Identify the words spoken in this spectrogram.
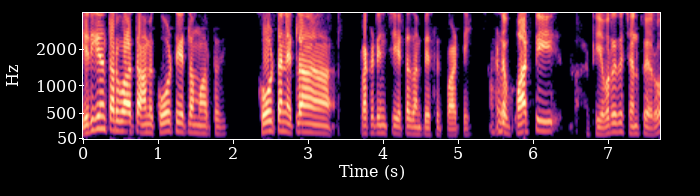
ఎదిగిన తర్వాత ఆమె కోర్టు ఎట్లా మారుతుంది? కోర్టు అని ఎట్లా ప్రకటించి ఎట్లా చంపేస్తుంది పార్టీ? అసలు పార్టీ ఎవరైతే చనిపోయారో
